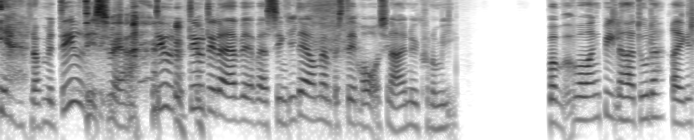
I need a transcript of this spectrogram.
Ja, nå, men det er jo Desværre. Det, det, er jo, det er jo det, der er ved at være single. Det er jo, at man bestemmer over sin egen økonomi. Hvor, hvor mange biler har du da, Rikke?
